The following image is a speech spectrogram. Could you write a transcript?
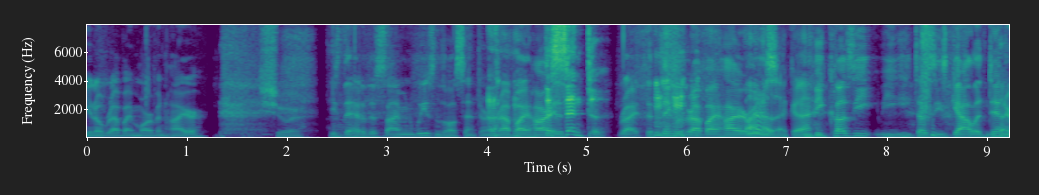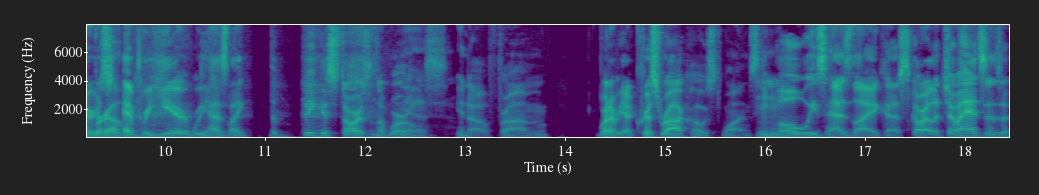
you know, Rabbi Marvin Hier. Sure. He's the head of the Simon Wiesenthal Center. And Rabbi Hier The is- center. Right. The thing with Rabbi I Hier is because he, he he does these gala dinners every year where he has like the biggest stars in the world. Yes. You know, from whatever he had Chris Rock host once. He Mhm. always has like uh, Scarlett Johansson. So-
